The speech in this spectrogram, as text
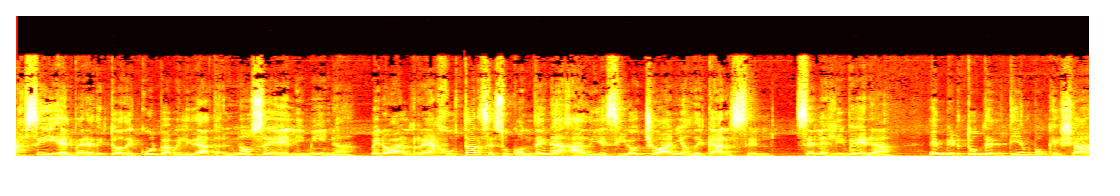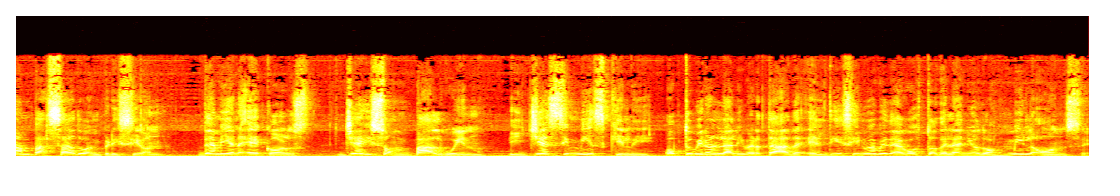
Así, el veredicto de culpabilidad no se elimina, pero al reajustarse su condena a 18 años de cárcel, se les libera en virtud del tiempo que ya han pasado en prisión. Damien Eccles, Jason Baldwin y Jesse Miskily obtuvieron la libertad el 19 de agosto del año 2011.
